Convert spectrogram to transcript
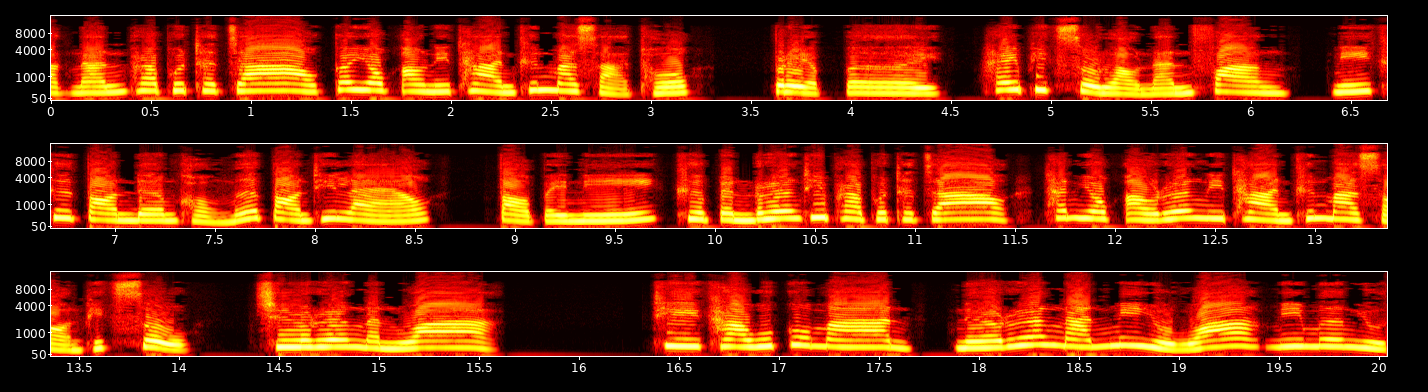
ากนั้นพระพุทธเจ้าก็ยกเอานิทานขึ้นมาสาธก เปรียบเปย ให้ภิกษุเหล่านั้นฟัง นี้คือตอนเดิมของเมื่อตอนที่แล้ว ต่อไปนี้คือเป็นเรื่องที่พระพุทธเจ้า ท่านยกเอาเรื่องนิทานขึ้นมาสอนภิกษุ ชื่อเรื่องนั้นว่า ทีคาวุกุมารเนื้อเรื่องนั้นมีอยู่ว่ามีเมืองอยู่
